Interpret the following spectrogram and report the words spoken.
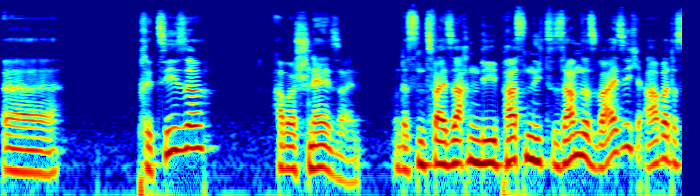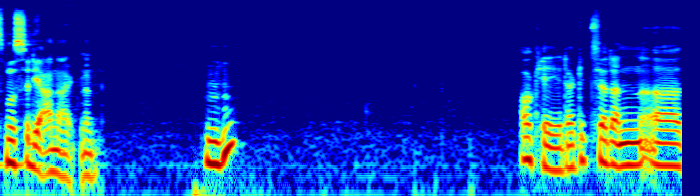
äh, präzise, aber schnell sein. Und das sind zwei Sachen, die passen nicht zusammen, das weiß ich, aber das musst du dir aneignen. Mhm. Okay, da gibt es ja dann äh,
